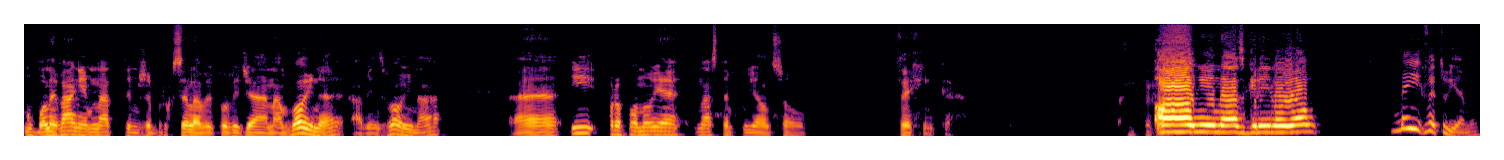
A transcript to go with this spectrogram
ubolewaniem nad tym, że Bruksela wypowiedziała nam wojnę, a więc wojna, e, i proponuje następującą technikę. Tak. Oni nas grillują, my ich wetujemy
